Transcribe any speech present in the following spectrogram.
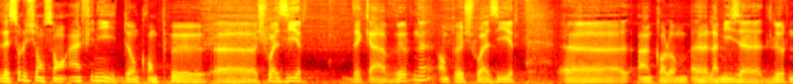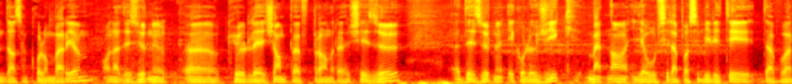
les solutions sont infinies. Donc, on peut choisir des cavernes, on peut choisir colom- euh, la mise de l'urne dans un columbarium. On a des urnes euh, que les gens peuvent prendre chez eux, euh, des urnes écologiques. Maintenant, il y a aussi la possibilité d'avoir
